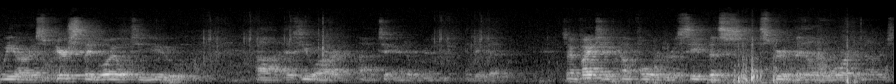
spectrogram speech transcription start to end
we are as fiercely loyal to you uh, as you are uh, to Andover. So I invite you to come forward to receive this uh, Spirit of the Hill Award and others.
